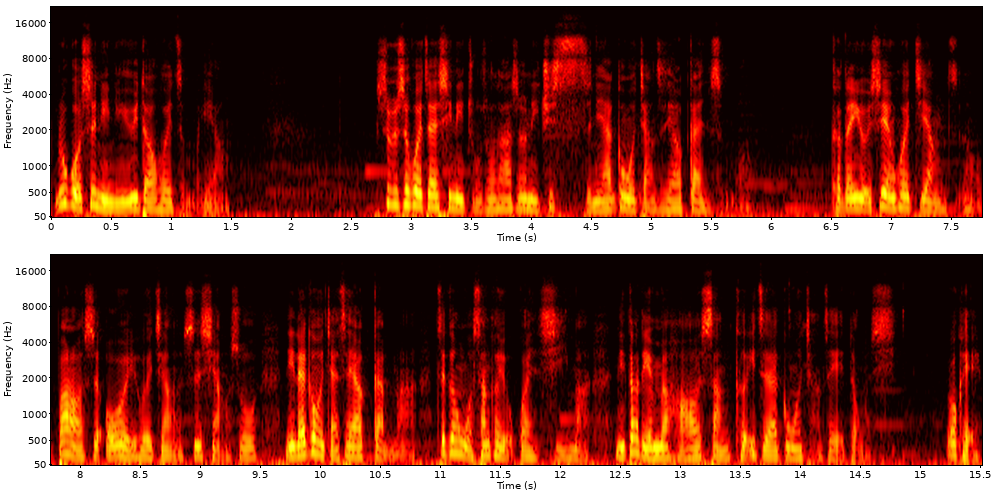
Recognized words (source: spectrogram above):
如果是你，你遇到会怎么样？是不是会在心里诅咒他说：“你去死！你要跟我讲这些要干什么？”可能有些人会这样子哦。巴老师偶尔也会这样，是想说：“你来跟我讲这些要干嘛？这跟我上课有关系吗？你到底有没有好好上课？一直在跟我讲这些东西。”OK，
